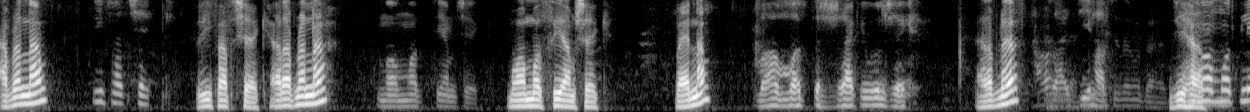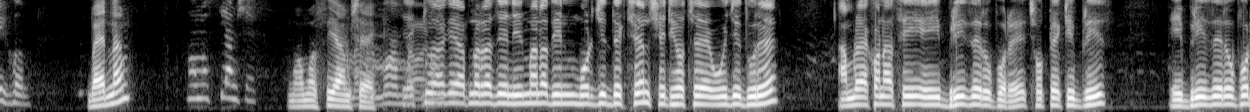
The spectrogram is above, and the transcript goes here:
আপনার নাম? রিফাত শেখ। রিফাত শেখ। আর আপনার নাম? মোহাম্মদ সিয়াম শেখ। মোহাম্মদ সিয়াম শেখ। ভাইয়ের নাম? মোহাম্মদ রাকিবুল শেখ। আর আপনার? জিহাদ। জিহাদ। মোহাম্মদ লিখন। ভাইয়ের নাম? মোহাম্মদ সিয়াম শেখ। মোহাম্মদ সিয়াম শেখ। একটু আগে আপনারা যে নির্মাণাধীন মসজিদ দেখছেন সেটি হচ্ছে ওই যে দূরে। আমরা এখন আছি এই ব্রিজের উপরে ছোট্ট একটি ব্রিজ। এই ব্রিজের উপর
